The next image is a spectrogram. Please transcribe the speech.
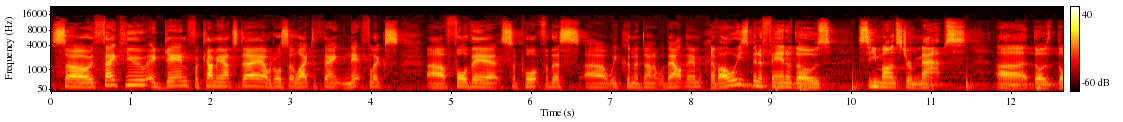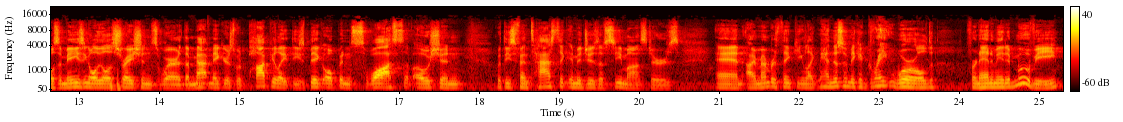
so thank you again for coming out today. I would also like to thank Netflix uh, for their support for this. Uh, we couldn't have done it without them. I've always been a fan of those sea monster maps. Uh, those, those amazing old illustrations where the map makers would populate these big open swaths of ocean with these fantastic images of sea monsters. And I remember thinking, like, man, this would make a great world for an animated movie.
